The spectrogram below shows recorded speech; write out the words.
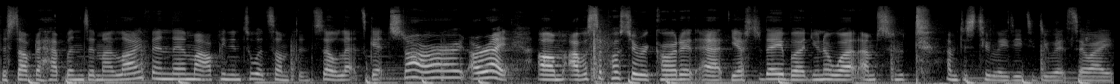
the stuff that happens in my life, and then my opinion towards something. So let's get started. All right. Um, I was supposed to record it at yesterday, but you know what? I'm so t- I'm just too lazy to do it. So I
